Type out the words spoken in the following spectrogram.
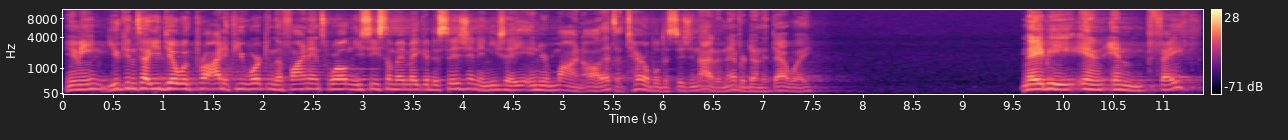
You mean? You can tell you deal with pride if you work in the finance world and you see somebody make a decision and you say in your mind, oh, that's a terrible decision. I'd have never done it that way. Maybe in, in faith,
